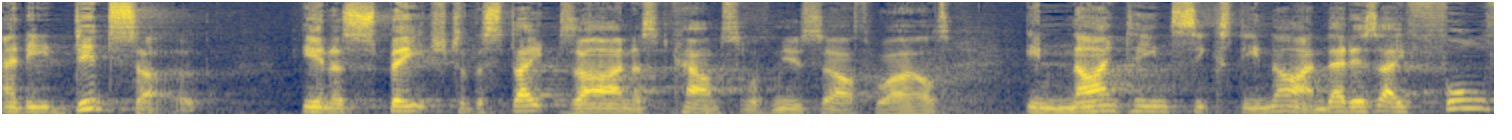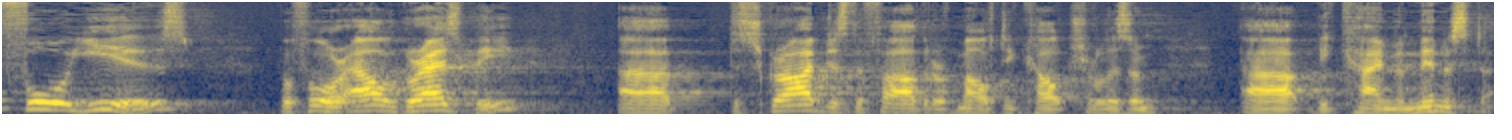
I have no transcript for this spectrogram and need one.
and he did so in a speech to the State Zionist Council of New South Wales in 1969. That is a full four years before Al Grassby, uh, described as the father of multiculturalism, uh, became a minister.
